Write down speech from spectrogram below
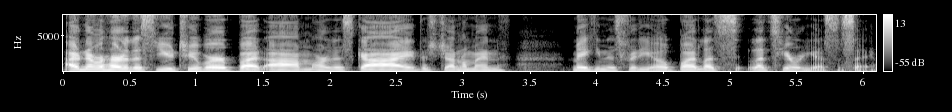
I've never heard of this YouTuber, but um, or this guy, this gentleman, making this video. But let's let's hear what he has to say.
